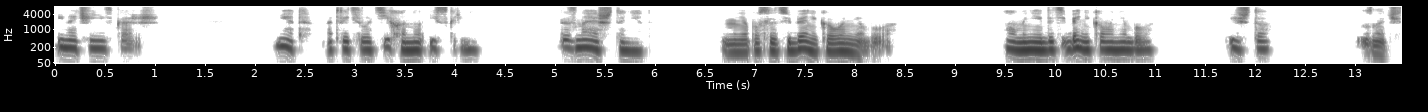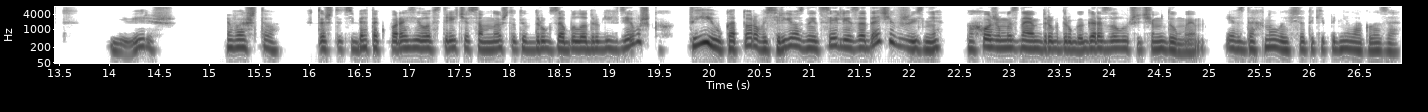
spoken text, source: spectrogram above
Иначе не скажешь. «Нет», — ответила тихо, но искренне. «Ты знаешь, что нет». «У меня после тебя никого не было». «А у меня и до тебя никого не было». «И что?» «Значит, не веришь?» «Во что?» В то, что тебя так поразила встреча со мной, что ты вдруг забыла о других девушках? Ты, у которого серьезные цели и задачи в жизни? Похоже, мы знаем друг друга гораздо лучше, чем думаем. Я вздохнула и все-таки подняла глаза.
